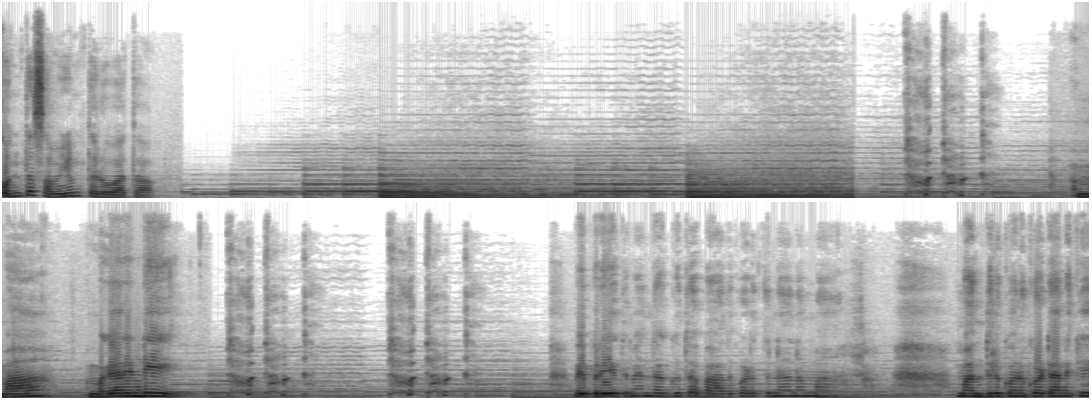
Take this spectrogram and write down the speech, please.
కొంత సమయం తరువాత అమ్మా అమ్మగారండి. విపరీతమైన దగ్గుతో బాధపడుతున్నానమ్మా. మందులు కొనుక్కోటానికి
